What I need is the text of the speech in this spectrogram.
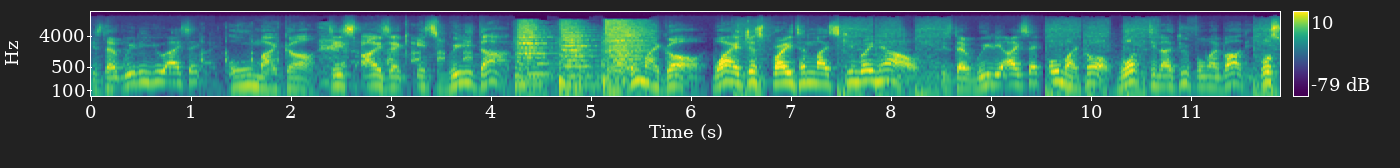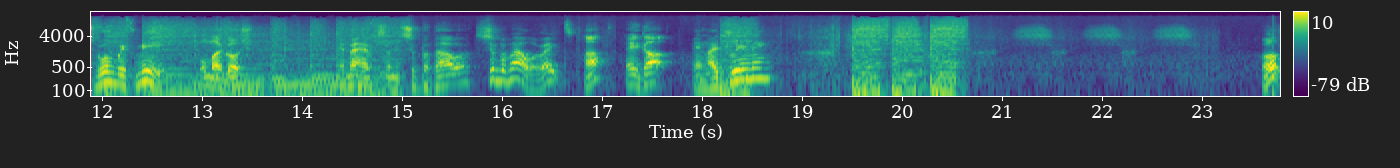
Is that really you, Issac? Oh my god, this Issac is really dark. Oh my god, why I just brightened my skin right now? Is that really Issac? Oh my god, what did I do for my body? What's wrong with me? Oh my gosh, am I have some superpower? Superpower, right? Huh? Hey god, am I dreaming? Huh? What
